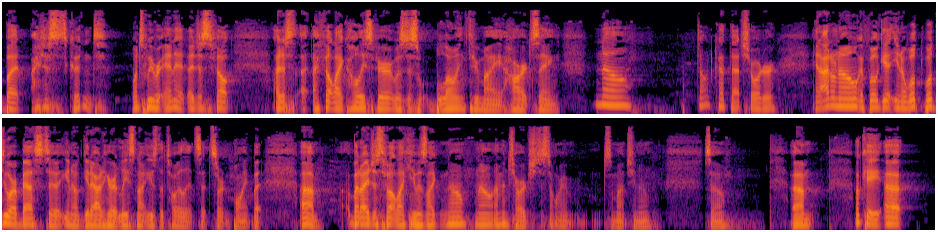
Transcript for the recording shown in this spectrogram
but I just couldn't. Once we were in it, I just felt, I just, I felt like Holy Spirit was just blowing through my heart saying, no, don't cut that shorter. And I don't know if we'll get, you know, we'll, we'll do our best to, you know, get out of here, at least not use the toilets at certain point. But, um, but I just felt like he was like, no, no, I'm in charge. Just don't worry so much, you know. So, um, okay, uh,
